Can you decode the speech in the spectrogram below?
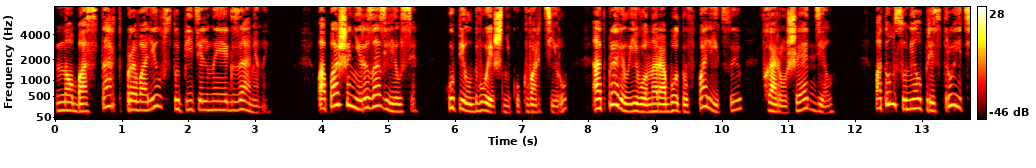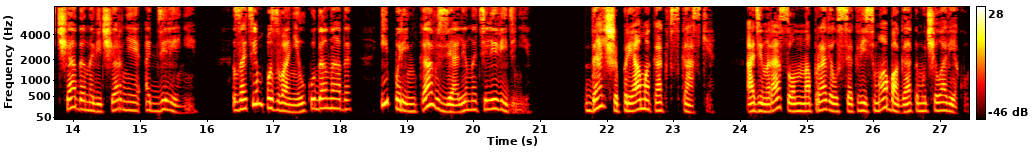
но бастард провалил вступительные экзамены. Папаша не разозлился, купил двоечнику квартиру, отправил его на работу в полицию, в хороший отдел. Потом сумел пристроить чада на вечернее отделение. Затем позвонил куда надо, и паренька взяли на телевидение. Дальше прямо как в сказке. Один раз он направился к весьма богатому человеку,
